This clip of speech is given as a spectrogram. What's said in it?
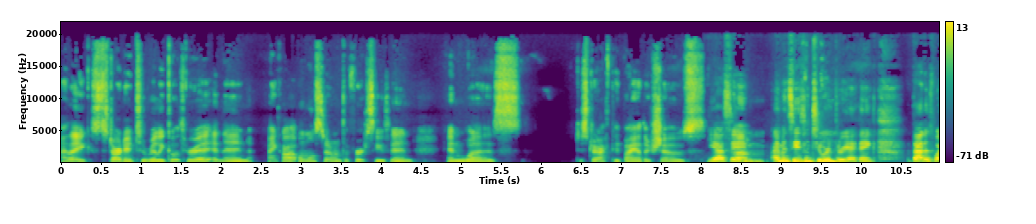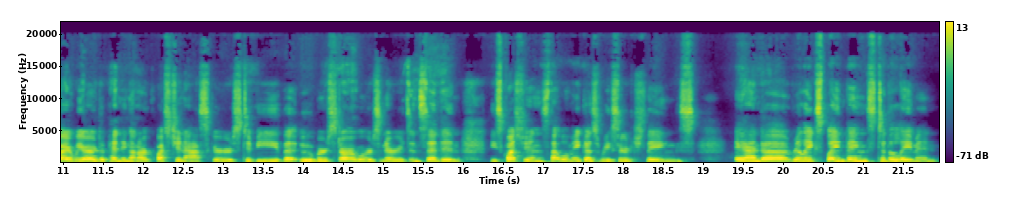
I like started to really go through it, and then I got almost done with the first season and was distracted by other shows. yeah, same. Um, I'm in season two or three, I think. That is why we are depending on our question askers to be the uber Star Wars nerds and send in these questions that will make us research things and uh, really explain things to the laymen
